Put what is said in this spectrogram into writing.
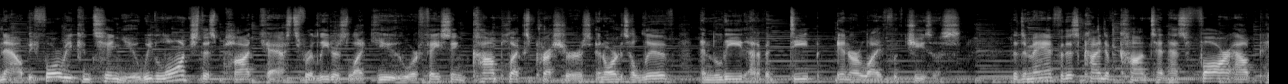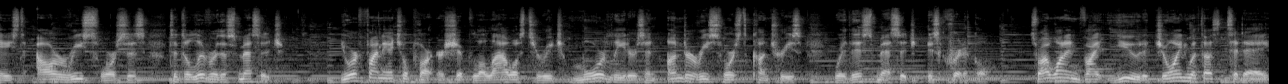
Now, before we continue, we launched this podcast for leaders like you who are facing complex pressures in order to live and lead out of a deep inner life with Jesus. The demand for this kind of content has far outpaced our resources to deliver this message. Your financial partnership will allow us to reach more leaders in under resourced countries where this message is critical. So I want to invite you to join with us today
